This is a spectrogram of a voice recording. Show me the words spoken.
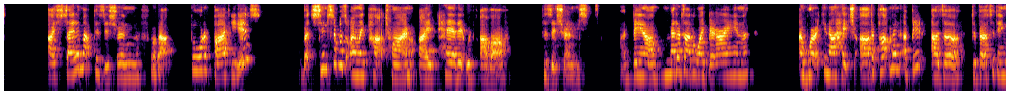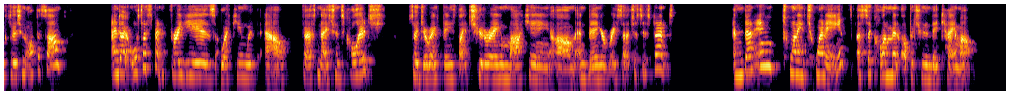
I stayed in that position for about four to five years. But since it was only part time, I paired it with other positions. I've been a metadata librarian. I work in our HR department a bit as a diversity inclusion officer. And I also spent three years working with our First Nations College. So doing things like tutoring, marking, um, and being a research assistant. And then in 2020, a secondment opportunity came up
